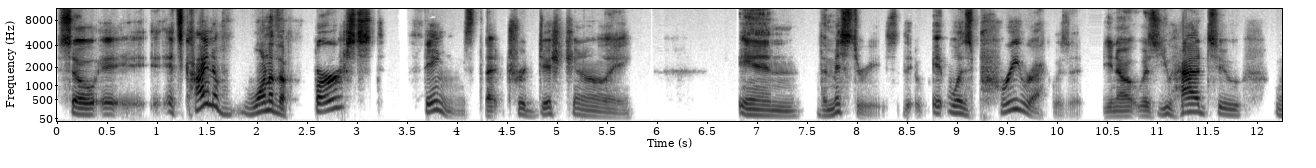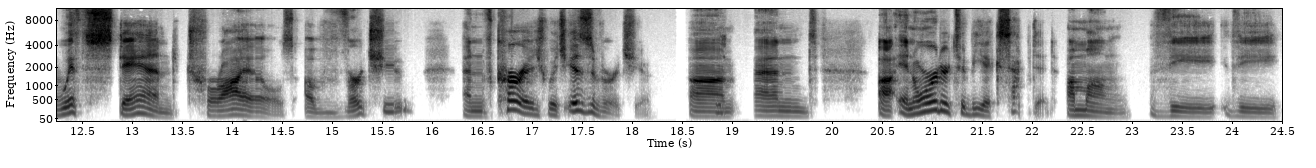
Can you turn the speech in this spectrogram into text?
so it, it's kind of one of the first things that traditionally in the mysteries it was prerequisite you know, it was you had to withstand trials of virtue and of courage, which is a virtue. Um, and uh, in order to be accepted among the the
